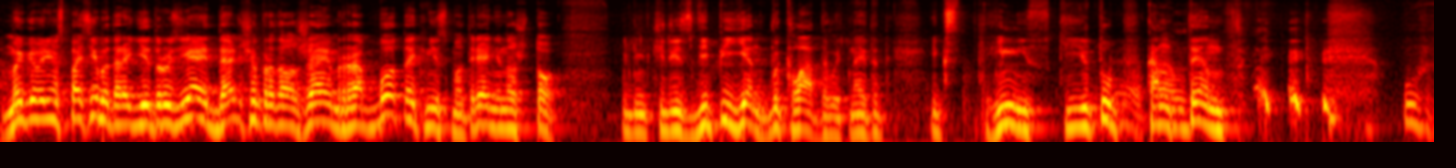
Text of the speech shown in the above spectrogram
Мы говорим спасибо, дорогие друзья, и дальше продолжаем работать, несмотря ни на что будем через VPN выкладывать на этот экстремистский YouTube контент. Ужас.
